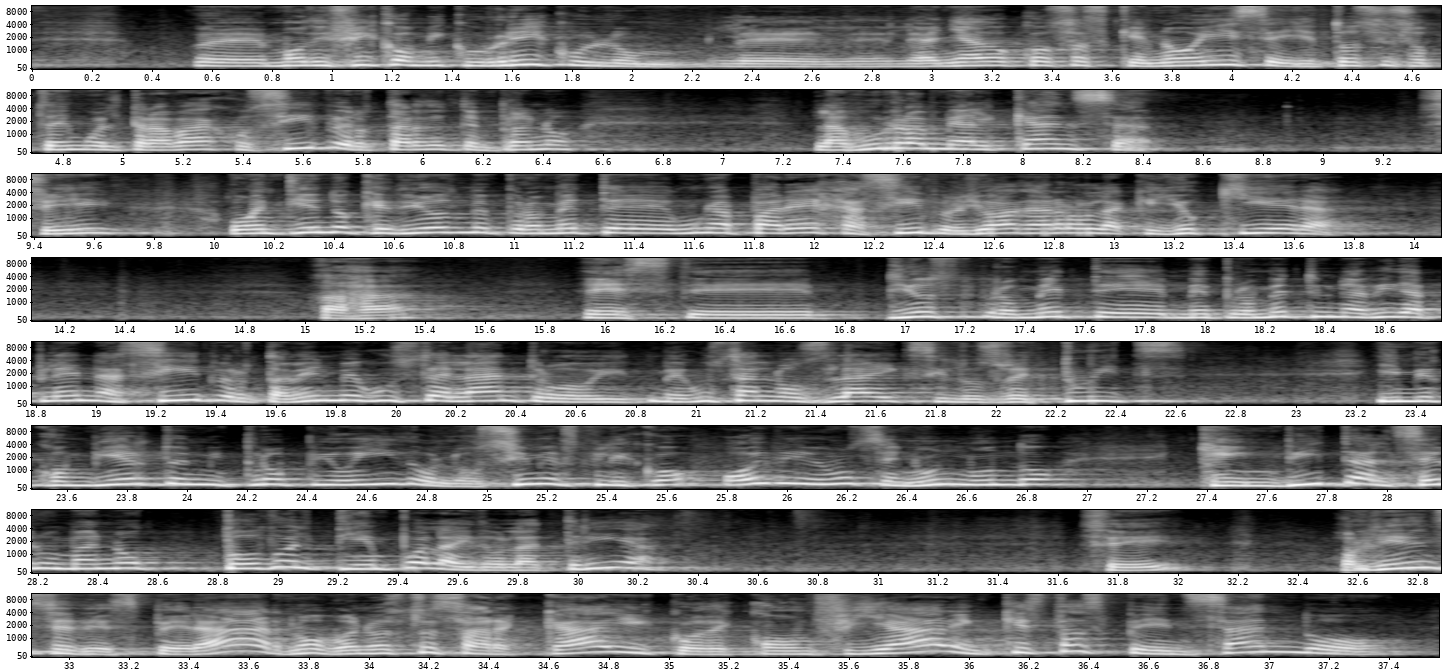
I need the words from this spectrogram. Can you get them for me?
eh, modifico mi currículum, le, añado cosas que no hice y entonces obtengo el trabajo. Sí, pero tarde o temprano la burra me alcanza. ¿Sí? O entiendo que Dios me promete una pareja, sí, pero yo agarro la que yo quiera. Ajá. Este, Dios promete, me promete una vida plena, sí, pero también me gusta el antro y me gustan los likes y los retweets y me convierto en mi propio ídolo. ¿Sí me explico? Hoy vivimos en un mundo que invita al ser humano todo el tiempo a la idolatría. ¿Sí? Olvídense de esperar, ¿no? Bueno, esto es arcaico, de confiar en qué estás pensando.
